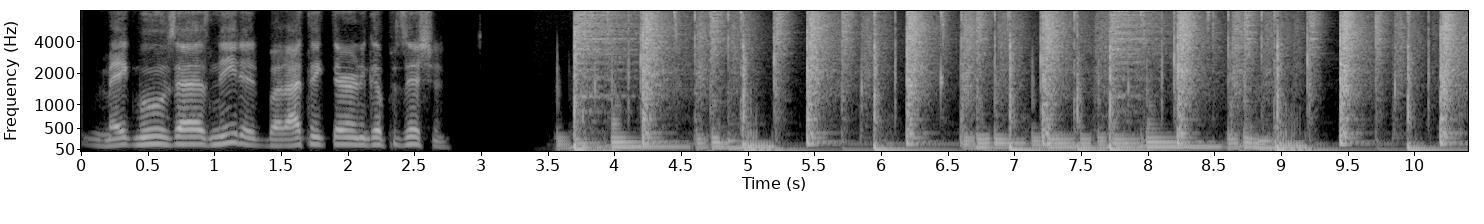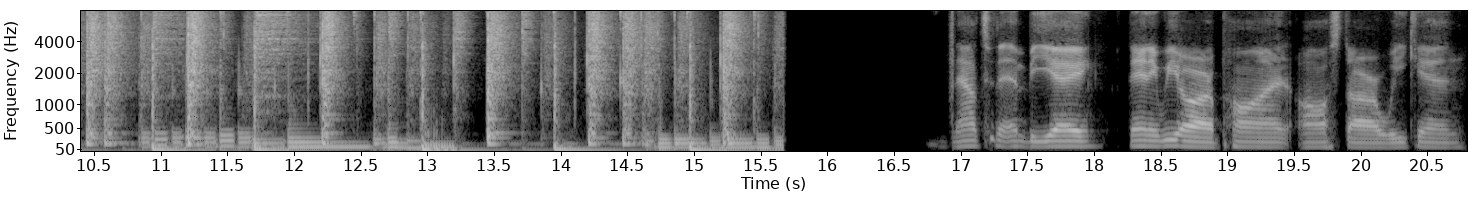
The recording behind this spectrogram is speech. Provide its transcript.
make moves as needed. But I think they're in a good position. Now to the NBA. Danny, we are upon All Star weekend,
